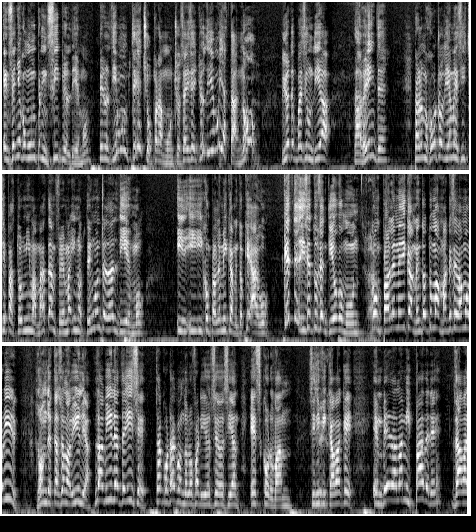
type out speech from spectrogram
Enseño como un principio el diezmo, pero el diezmo es un techo para muchos. O sea, dice, yo diezmo y ya está. No. Dios te puede decir un día, da 20. Pero a lo mejor otro día me decís, che, pastor, mi mamá está enferma y no tengo entre dar el diezmo y, y- y comprarle medicamentos. ¿Qué hago? ¿Qué te dice tu sentido común? Claro. Comprarle medicamento a tu mamá que se va a morir. ¿Dónde está eso en la Biblia? La Biblia te dice, ¿te acordás cuando los fariseos decían es corbán? Significaba que en vez de darle a mi padre, daba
